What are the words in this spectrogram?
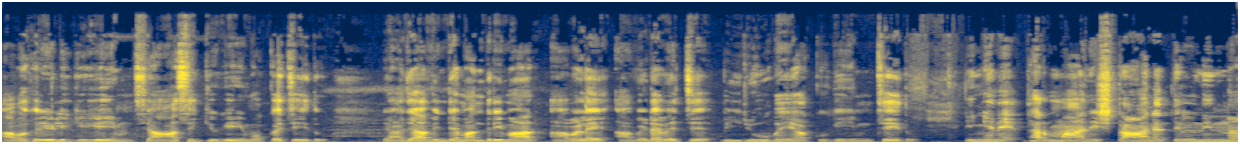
അവഹേളിക്കുകയും ശാസിക്കുകയും ഒക്കെ ചെയ്തു. രാജാവിന്റെ മന്ത്രിമാർ അവളെ അവിടെ വെച്ച് വിരൂപയാക്കുകയും ചെയ്തു. ഇങ്ങനെ ധർമാനുഷ്ഠാനത്തിൽ നിന്ന്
